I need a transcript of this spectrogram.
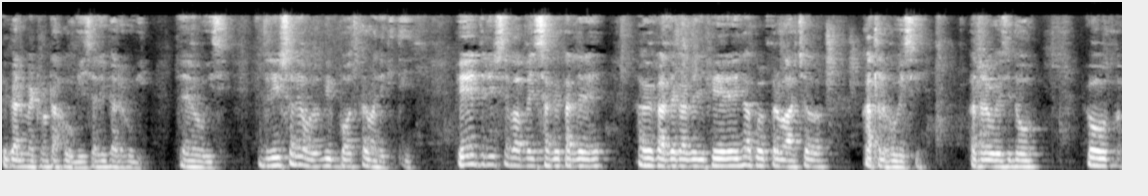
ਫਿਰ ਗੱਲ ਮਿੰਟ ਮੋਟਾ ਹੋ ਗਈ, ਸਾਰੀ ਗੱਲ ਹੋ ਗਈ, ਫਿਰ ਹੋ ਗਈ ਸੀ। ਦਲੀਪ ਸਿੰਘ ਨੇ ਉਦੋਂ ਵੀ ਬਹੁਤ ਕਰਵਾਨੀ ਕੀਤੀ। ਫਿਰ ਦਲੀਪ ਸਿੰਘ ਬਾਬਾ ਜੀ ਸੰਗ ਕਰਦੇ ਰਹੇ ਅੱਗੇ ਕਰਦੇ ਕਰਦੇ ਜੀ ਫਿਰ ਇਹਨਾਂ ਕੋਲ ਪਰਿਵਾਰ ਚ ਕਤਲ ਹੋ ਗਏ ਸੀ, ਕਤਲ ਹੋ ਗਏ ਸੀ ਦੋ। ਉਹ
